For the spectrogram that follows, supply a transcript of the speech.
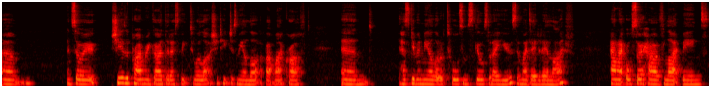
Um, and so she is a primary guide that I speak to a lot. She teaches me a lot about my craft and has given me a lot of tools and skills that I use in my day to day life. And I also have light beings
